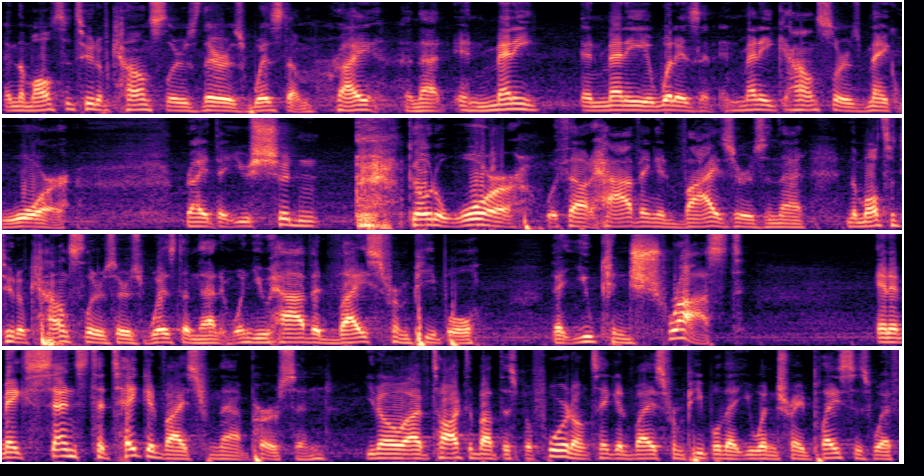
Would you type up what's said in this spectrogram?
In the multitude of counselors, there is wisdom, right? And that in many, in many, what is it? In many counselors make war, right? That you shouldn't go to war without having advisors and that in the multitude of counselors there's wisdom that when you have advice from people that you can trust and it makes sense to take advice from that person. You know i've talked about this before. Don't take advice from people that you wouldn't trade places with.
